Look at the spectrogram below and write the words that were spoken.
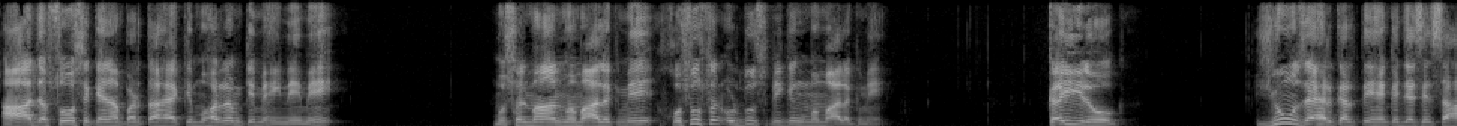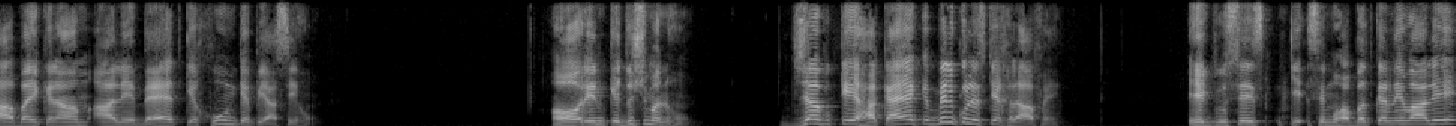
آج افسوس سے کہنا پڑتا ہے کہ محرم کے مہینے میں مسلمان ممالک میں، خصوصاً اردو اسپیکنگ ممالک میں، کئی لوگ یوں زہر کرتے ہیں کہ جیسے صحابہ کرام آل بیت کے خون کے پیاسے ہوں اور ان کے دشمن ہوں۔ جبکہ حقائق بالکل اس کے خلاف ہیں۔ ایک دوسرے سے محبت کرنے والے،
